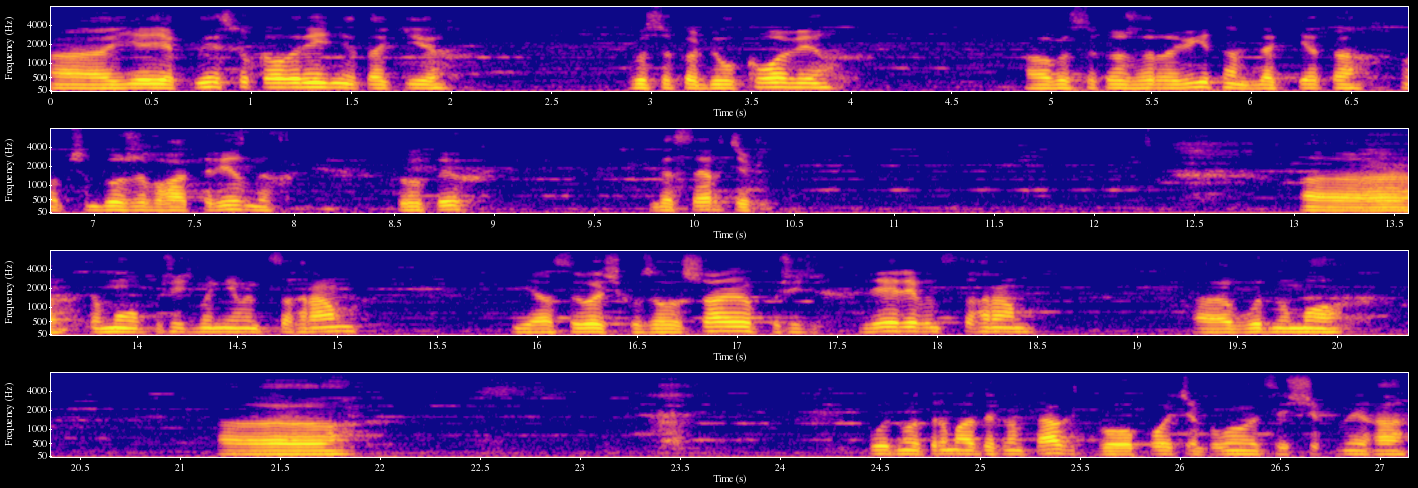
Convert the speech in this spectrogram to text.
Е, Є як низькокалорійні, так і високобілкові, е, високожирові там для кето. В общем, дуже багато різних крутих десертів. Е, Тому пишіть мені в інстаграм. Я ссылочку залишаю. Пишіть Лері в інстаграм. Будемо, будемо тримати контакт, бо потім планується ще книга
